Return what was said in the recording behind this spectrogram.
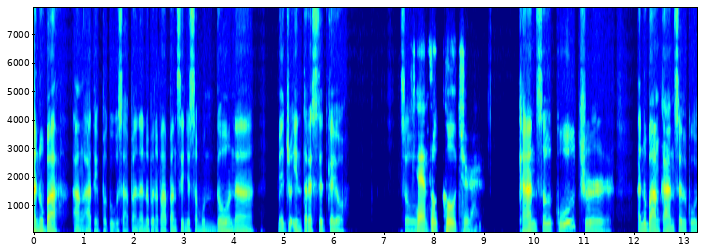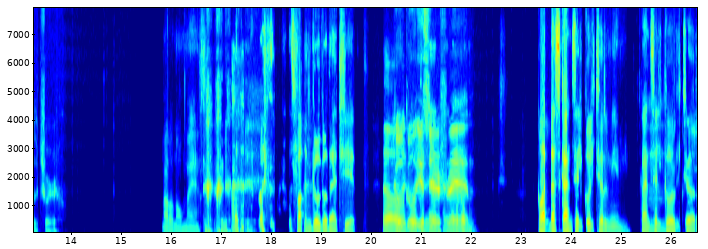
ano ba ang ating pag-uusapan? Ano ba napapansin niyo sa mundo na medyo interested kayo? So, Cancel culture. cancel culture. Ano ba ang cancel culture? I don't know, man. let's, fucking Google that shit. So, Google is natin. your friend. What does cancel culture mean? Cancel Mm. culture.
